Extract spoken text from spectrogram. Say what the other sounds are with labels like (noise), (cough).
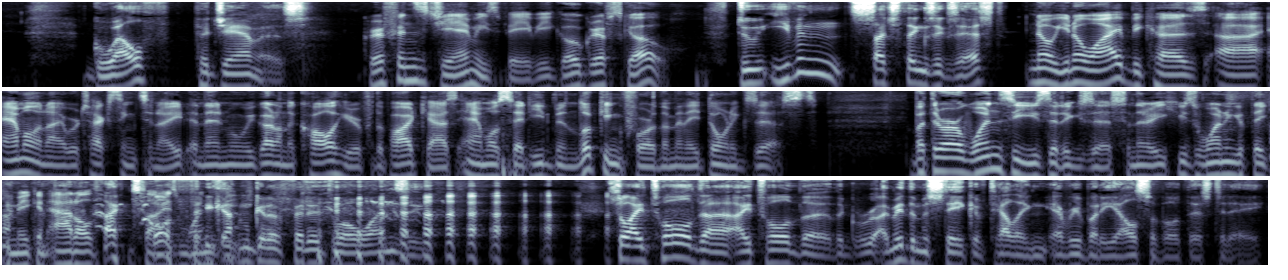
Guelph pajamas. Gryphons jammies, baby. Go Griffs go. Do even such things exist? No, you know why? Because uh, Amel and I were texting tonight, and then when we got on the call here for the podcast, Amel said he'd been looking for them and they don't exist. But there are onesies that exist, and he's wondering if they can make an (laughs) adult I don't size think onesie. I'm gonna fit into a onesie. (laughs) so I told uh, I told the the group I made the mistake of telling everybody else about this today,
